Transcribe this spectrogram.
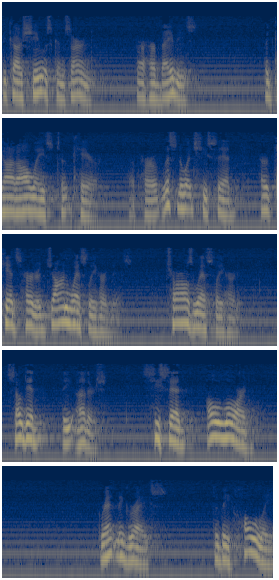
because she was concerned for her babies. But God always took care of her. Listen to what she said. Her kids heard her. John Wesley heard this. Charles Wesley heard it. So did the others. She said, O Lord, grant me grace to be wholly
